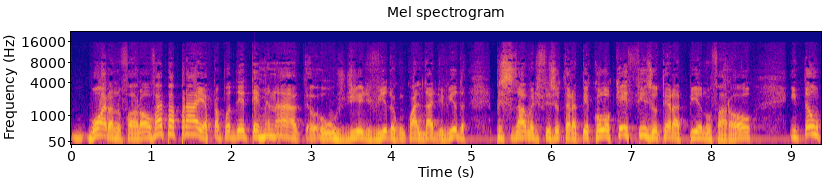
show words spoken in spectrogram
mora no farol, vai para a praia para poder terminar os dias de vida com qualidade de vida, precisava de fisioterapia. Coloquei fisioterapia no farol. Então,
